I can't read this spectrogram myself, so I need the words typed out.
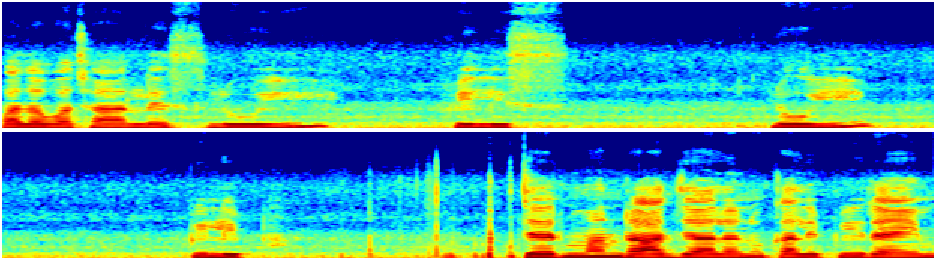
పదవ చార్లెస్ లూయి ఫిలిస్ లూయి ఫిలిప్ జర్మన్ రాజ్యాలను కలిపి రైన్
